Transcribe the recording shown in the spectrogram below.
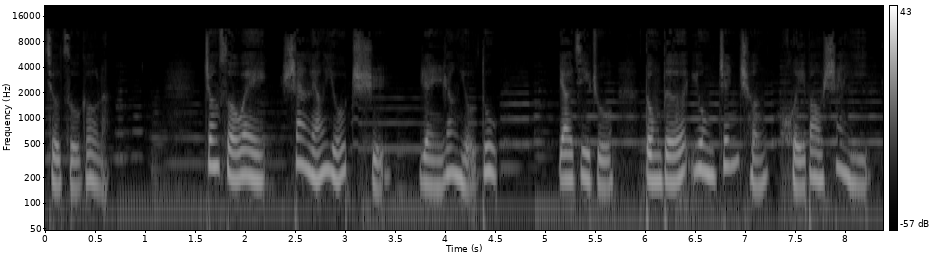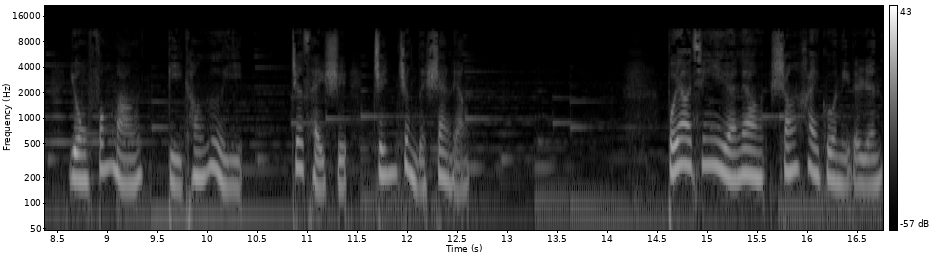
就足够了。正所谓善良有尺，忍让有度，要记住，懂得用真诚回报善意，用锋芒抵抗恶意，这才是真正的善良。不要轻易原谅伤害过你的人。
